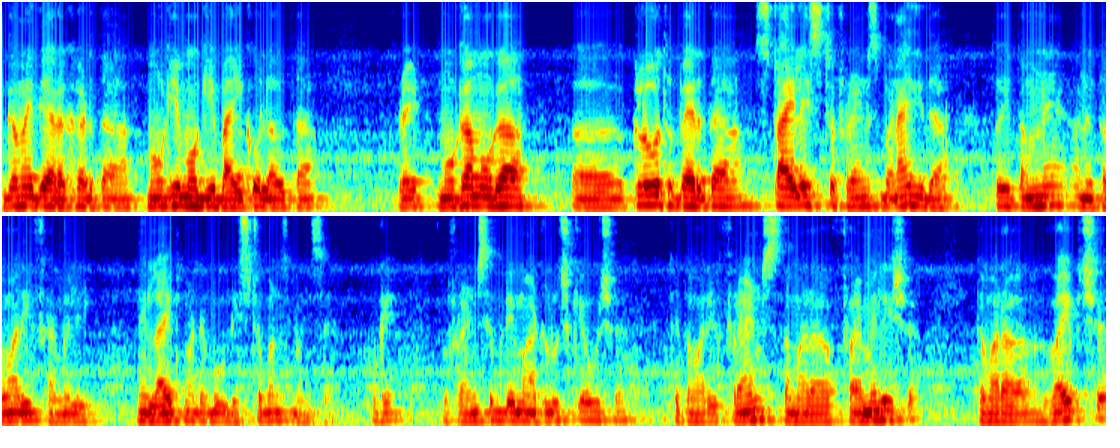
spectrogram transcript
ગમે ત્યાં રખડતા, મોંઘી મોંઘી બાઇકો લાવતા રાઈટ? મોઘા મોંઘા ક્લોથ પહેરતા સ્ટાઇલિસ્ટ ફ્રેન્ડ્સ બનાવી દીધા, તો એ તમને અને તમારી ફેમિલીની લાઈફ માટે બહુ ડિસ્ટર્બન્સ બનશે. ઓકે તો ફ્રેન્ડશિપ ડેમાં આટલું જ કહેવું છે કે તમારી ફ્રેન્ડ્સ તમારા ફેમિલી છે, તમારા વાઈફ છે,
